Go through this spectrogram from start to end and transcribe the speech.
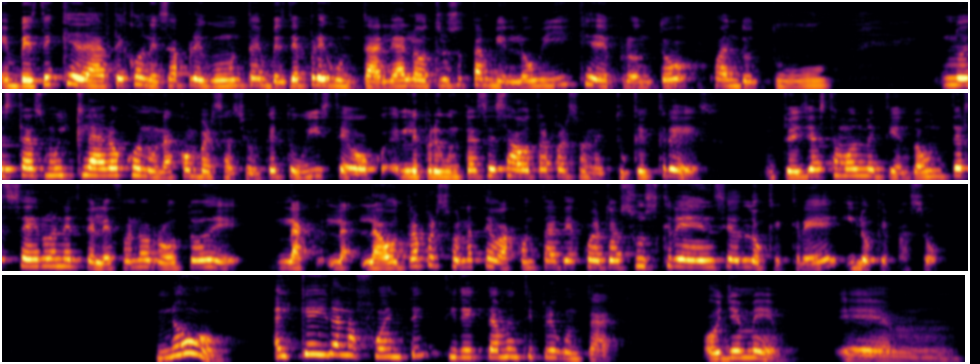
En vez de quedarte con esa pregunta, en vez de preguntarle al otro, eso también lo vi, que de pronto cuando tú no estás muy claro con una conversación que tuviste o le preguntas a esa otra persona, ¿tú qué crees? Entonces ya estamos metiendo a un tercero en el teléfono roto de la, la, otra persona te va a contar de acuerdo a sus creencias lo que cree y lo que pasó. No, hay que ir a la fuente directamente y preguntar, óyeme, em,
